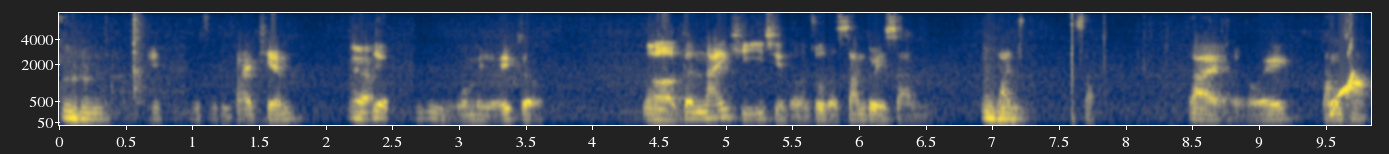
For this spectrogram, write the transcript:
嗯哼，因为是礼拜天，六日我们有一个呃跟 Nike 一起合作的三对三篮球比赛。在 LA 当场，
